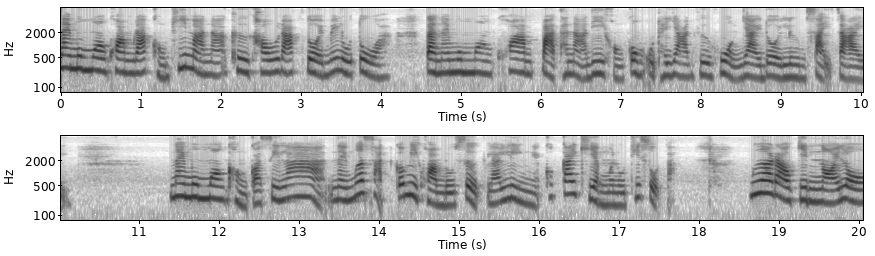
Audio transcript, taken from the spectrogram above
ในมุมมองความรักของพี่มานะ คือเขารักโดยไม่รู้ตัว แต่ในมุมมองความปรารถนาดีของกรมอุทยานคือห่วงใยโดยลืมใส่ใจ ในมุมมองของก็อซิล่าในเมื่อสัตว์ก็มีความรู้สึกและลิงเนี่ยก็ใกล้เคียงมนุษย์ที่สุดอะเมื่อเรากินน้อยลง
